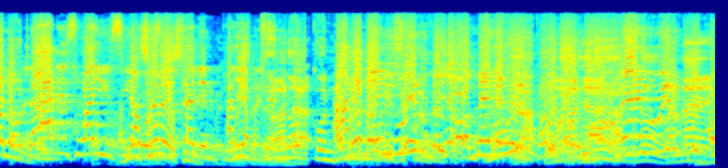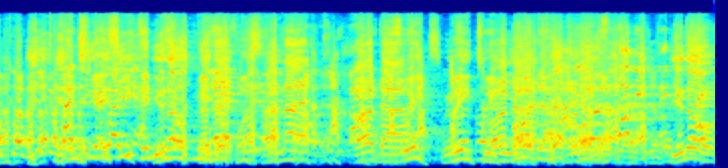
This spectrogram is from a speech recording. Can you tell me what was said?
Parliament. That is why his mean, ear was seriously. beaten in we cannot continue. rather be saying the May tomorrow in Ruiru- May Ruiru people continue biting your NCIC, ear. can you help me? Can I order? Wait, wait, wait. Order, order. You know,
